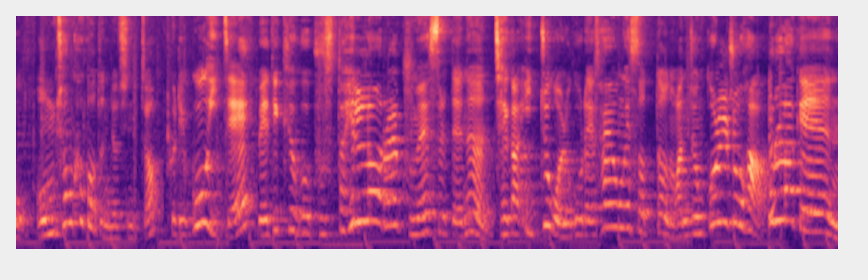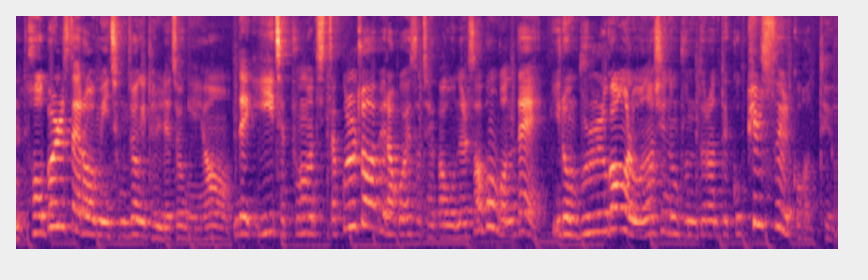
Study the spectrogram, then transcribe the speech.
고 엄청 크거든요 진짜 그리고 이제 메디큐브 부스터 힐러를 구매했을 때는 제가 이쪽 얼굴에 사용했었던 완전 꿀조합 콜라겐 버블 세럼이 증정이 될 예정이에요 근데 이 제품은 진짜 꿀조합이라고 해서 제가 오늘 써본 건데 이런 물광을 원하시는 분들한테 꼭 필수일 것 같아요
